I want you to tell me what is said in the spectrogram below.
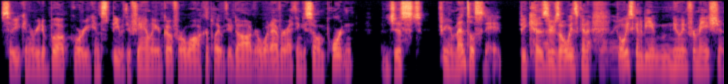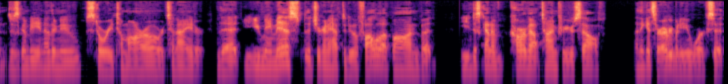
so you can read a book or you can be with your family or go for a walk or play with your dog or whatever. I think is so important just for your mental state because Oh, there's always gonna always going to be new information. There's going to be another new story tomorrow or tonight or that you may miss that you're going to have to do a follow up on, but you just kind of carve out time for yourself. I think it's for everybody who works at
